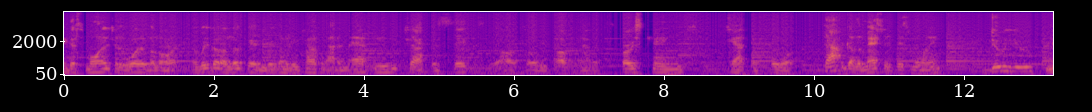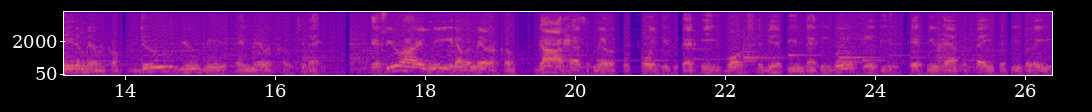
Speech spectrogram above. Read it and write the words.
into the Word of the Lord. And we're going to look at, we're going to be talking out of Matthew chapter 6. We'll also be talking out of 1 Kings chapter 4. Topic of the message this morning, do you need a miracle? Do you need a miracle today? If you are in need of a miracle, God has a miracle for you that he wants to give you, that he will give you if you have the faith, if you believe.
